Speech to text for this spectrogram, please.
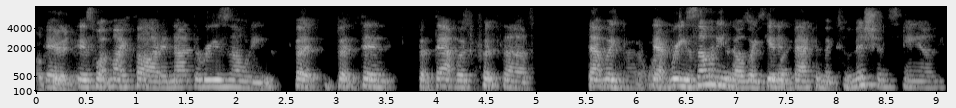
okay, Is what my thought and not the rezoning, but, but then, but that would put the. That would, I don't want that to rezoning though would get it back in the commission's hand.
